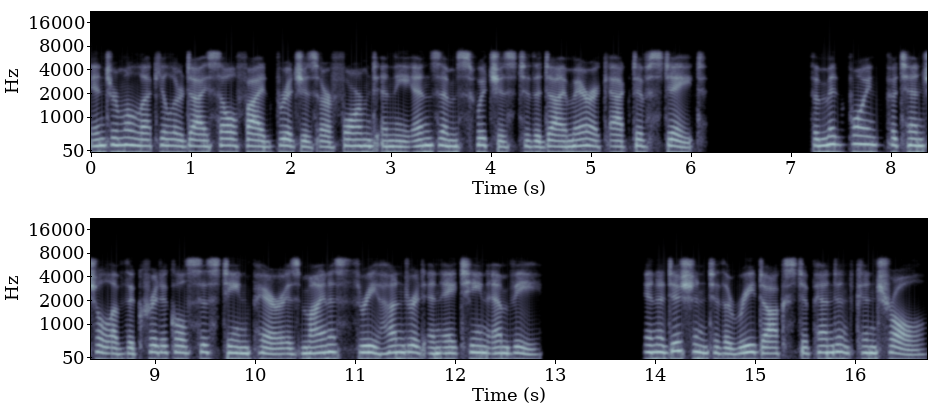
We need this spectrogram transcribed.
intermolecular disulfide bridges are formed and the enzyme switches to the dimeric active state. The midpoint potential of the critical cysteine pair is minus 318 MV. In addition to the redox-dependent control,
